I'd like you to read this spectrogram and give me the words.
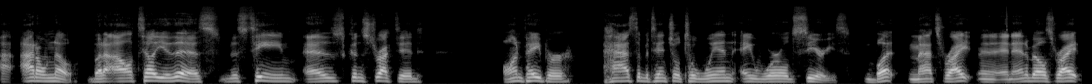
I, I don't know. But I'll tell you this this team, as constructed on paper, has the potential to win a World Series. But Matt's right and, Annabelle's right.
